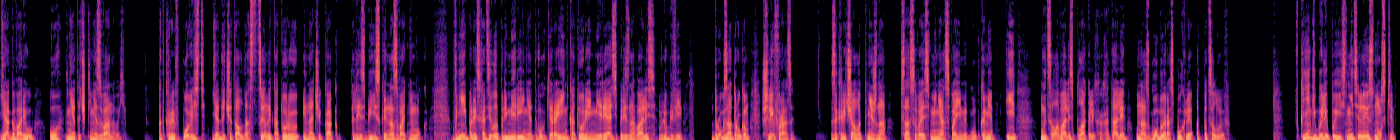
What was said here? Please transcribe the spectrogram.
Я говорю о Неточке Незвановой. Открыв повесть, я дочитал до сцены, которую иначе как лесбийской назвать не мог. В ней происходило примирение двух героинь, которые, мирясь, признавались в любви. Друг за другом шли фразы. Закричала княжна, всасываясь в меня своими губками, и мы целовались, плакали, хохотали, у нас губы распухли от поцелуев. В книге были пояснительные сноски,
